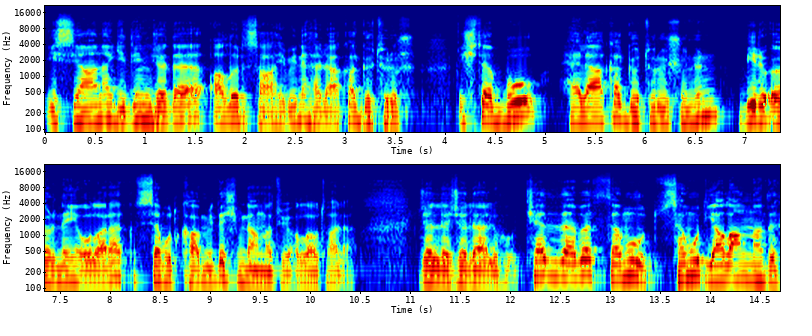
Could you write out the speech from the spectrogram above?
İsyana gidince de alır sahibini helaka götürür. İşte bu helaka götürüşünün bir örneği olarak Semud kavmi de şimdi anlatıyor Allahu Teala. Celle Celaluhu. Kezzebet Semud. Semud yalanladı.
